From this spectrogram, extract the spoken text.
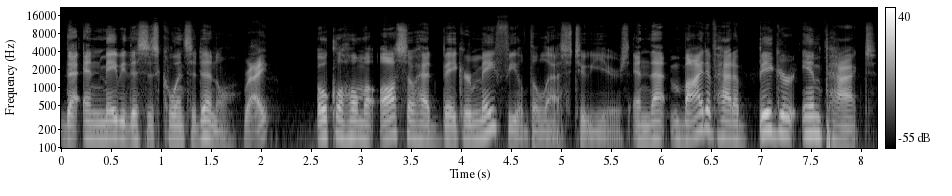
that, and maybe this is coincidental, Right? Oklahoma also had Baker Mayfield the last two years, and that might have had a bigger impact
